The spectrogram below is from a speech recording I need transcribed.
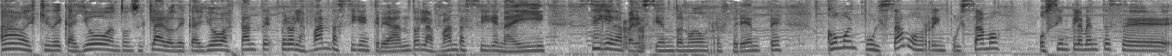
ah, es que decayó, entonces claro, decayó bastante, pero las bandas siguen creando, las bandas siguen ahí, siguen apareciendo nuevos referentes. ¿Cómo impulsamos reimpulsamos o simplemente se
